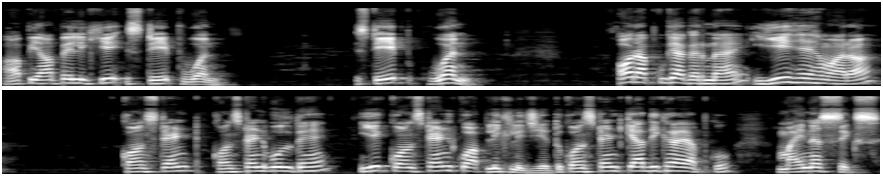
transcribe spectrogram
आप यहाँ पे लिखिए स्टेप वन स्टेप वन और आपको क्या करना है? ये है हमारा कांस्टेंट कांस्टेंट बोलते हैं। ये कांस्टेंट को आप लिख लीजिए तो कांस्टेंट क्या दिख रहा है आपको? माइनस सिक्स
